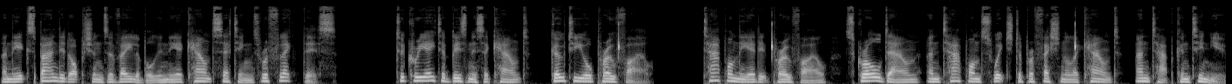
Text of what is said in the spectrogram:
and the expanded options available in the account settings reflect this. To create a business account, go to your profile. Tap on the Edit Profile, scroll down, and tap on Switch to Professional Account, and tap Continue.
